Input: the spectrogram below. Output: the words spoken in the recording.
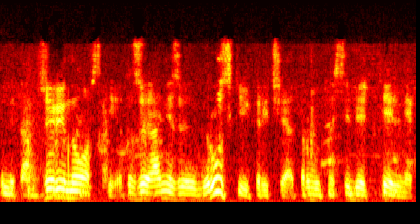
или там Жириновский, это же, они же русские кричат, рвут на себе тельник,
